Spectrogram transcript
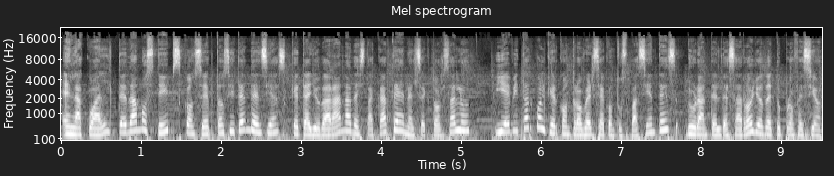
en la cual te damos tips, conceptos y tendencias que te ayudarán a destacarte en el sector salud y evitar cualquier controversia con tus pacientes durante el desarrollo de tu profesión.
